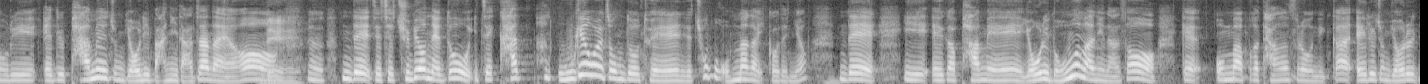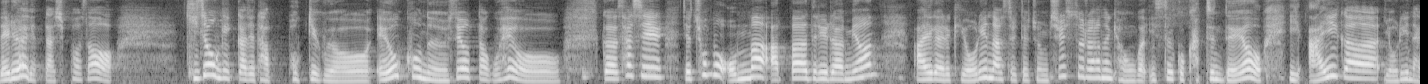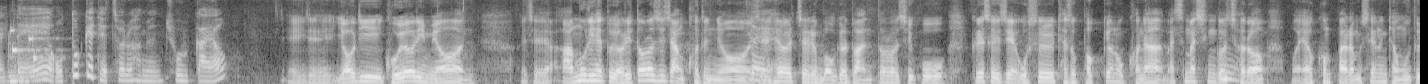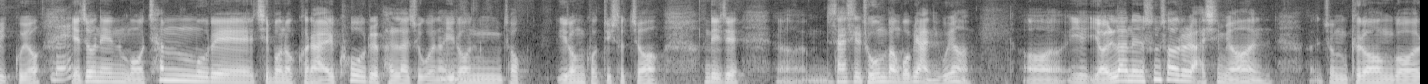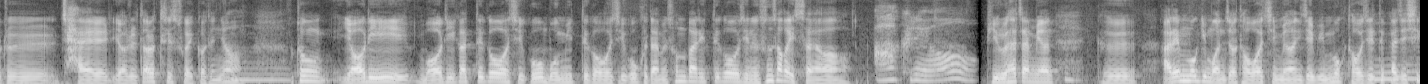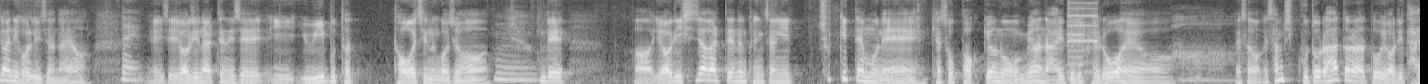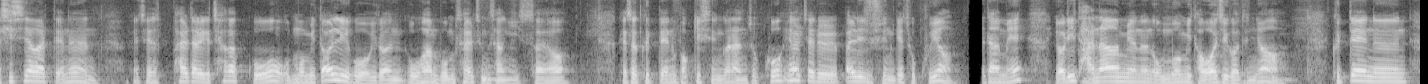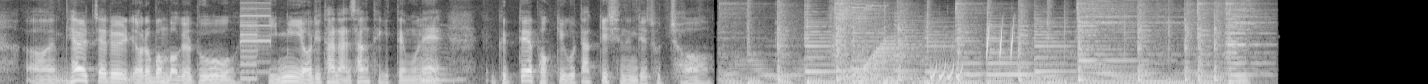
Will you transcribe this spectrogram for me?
우리 애들 밤에 좀 열이 많이 나잖아요. 네. 응, 근데 이제 제 주변에도 이제 갓 한 5개월 정도 된 이제 초보 엄마가 있거든요. 근데 이 애가 밤에 열이 너무 많이 나서 이렇게 엄마 아빠가 당황스러우니까 애를 좀 열을 내려야겠다 싶어서 기저귀까지 다 벗기고요. 에어컨을 쐬었다고 해요. 그러니까 사실 이제 초보 엄마 아빠들이라면 아이가 이렇게 열이 났을 때 좀 실수를 하는 경우가 있을 것 같은데요. 이 아이가 열이 날 때 어떻게 대처를 하면 좋을까요? 예, 이제 열이 고열이면 이제 아무리 해도 열이 떨어지지 않거든요. 네. 이제 해열제를 먹여도 안 떨어지고 그래서 이제 옷을 계속 벗겨놓거나 말씀하신 것처럼 뭐 에어컨 바람을 쐬는 경우도 있고요. 음. 네. 예전에는 뭐 찬물에 집어넣거나 알코올을 발라주거나 음. 이런 적 이런 것도 있었죠. 근데 이제 어, 사실 좋은 방법이 아니고요. 어, 이 열나는 순서를 아시면 좀 그런 거를 잘 열을 떨어뜨릴 수가 있거든요. 음. 보통 열이 머리가 뜨거워지고 몸이 뜨거워지고 그다음에 손발이 뜨거워지는 순서가 있어요. 아 그래요? 비유를 하자면 그 아랫목이 먼저 더워지면 이제 윗목 더워질 때까지 음. 시간이 걸리잖아요. 네. 예, 이제 열이 날 때는 이제 이 위부터 더워지는 거죠. 음. 근데 어, 열이 시작할 때는 굉장히 춥기 때문에 계속 벗겨 놓으면 아이들이 괴로워해요. 아, 그래서 39도를 하더라도 열이 다시 시작할 때는 이제 팔다리가 차갑고 온몸이 떨리고 이런 오한 몸살 증상이 있어요. 그래서 그때는 벗기시는 건 안 좋고 네. 해열제를 빨리 주시는 게 좋고요. 그다음에 열이 다 나으면은 온몸이 더워지거든요. 그때는 어, 해열제를 여러 번 먹여도 이미 열이 다 난 상태이기 때문에 음. 그때 벗기고 닦이시는 게 좋죠.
